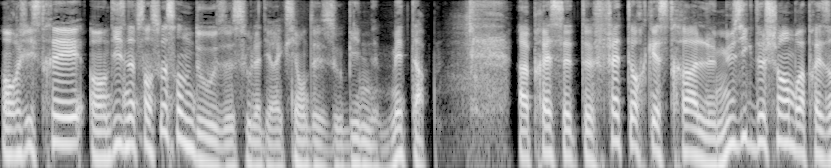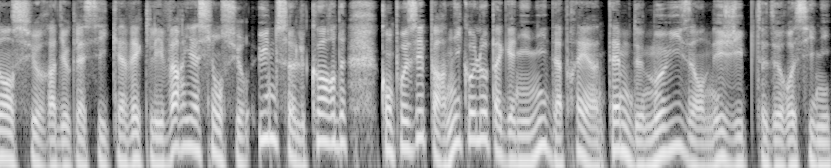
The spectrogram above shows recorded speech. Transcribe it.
enregistré en 1972 sous la direction de Zubin Mehta. Après cette fête orchestrale, musique de chambre à présent sur Radio Classique avec les variations sur une seule corde composées par Niccolo Paganini d'après un thème de Moïse en Égypte de Rossini.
